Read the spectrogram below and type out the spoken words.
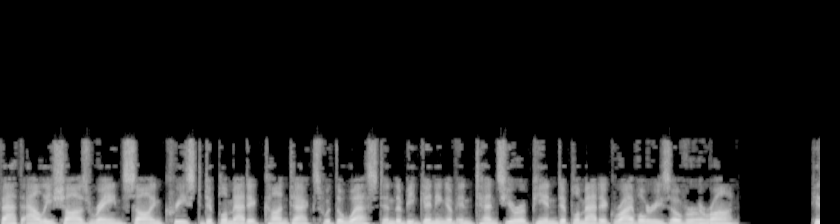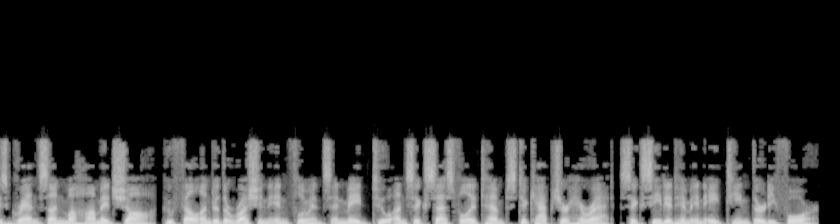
Fath Ali Shah's reign saw increased diplomatic contacts with the West and the beginning of intense European diplomatic rivalries over Iran. His grandson Muhammad Shah, who fell under the Russian influence and made two unsuccessful attempts to capture Herat, succeeded him in 1834.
